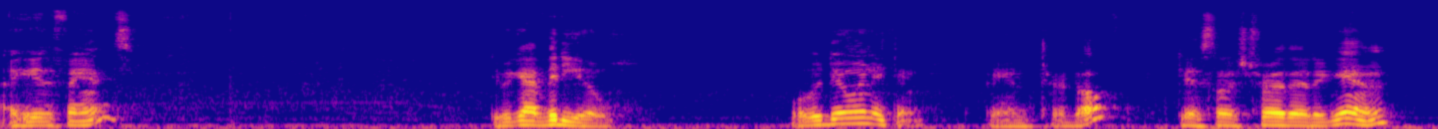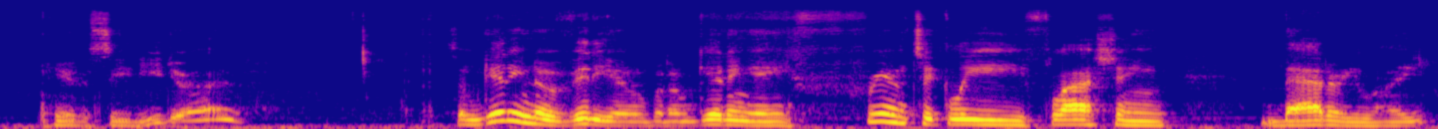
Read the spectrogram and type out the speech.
I hear the fans. Do we got video? Will it do anything? Fan turned off. Guess let's try that again. Hear the CD drive. So I'm getting no video, but I'm getting a frantically flashing battery light.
